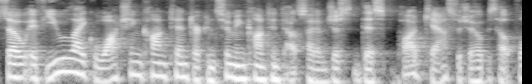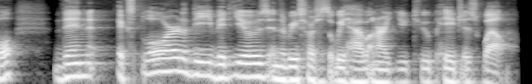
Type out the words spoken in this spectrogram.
So if you like watching content or consuming content outside of just this podcast, which I hope is helpful, then explore the videos and the resources that we have on our YouTube page as well.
